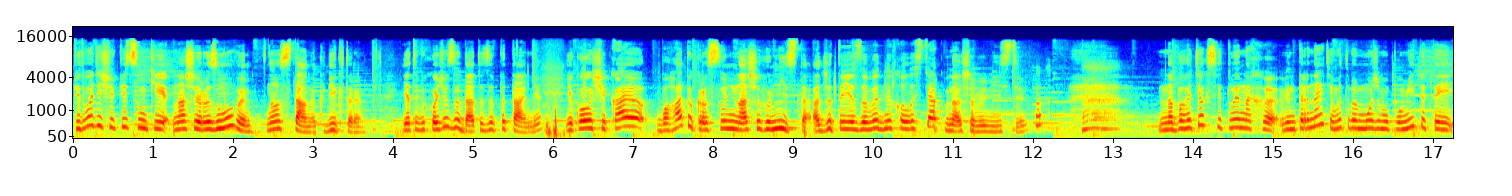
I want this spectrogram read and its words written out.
Підводячи підсумки нашої розмови, наостанок, Вікторе, я тобі хочу задати запитання, якого чекає багато красунь нашого міста, адже ти є завидний холостяк в нашому місті. На багатьох світлинах в інтернеті ми тебе можемо помітити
